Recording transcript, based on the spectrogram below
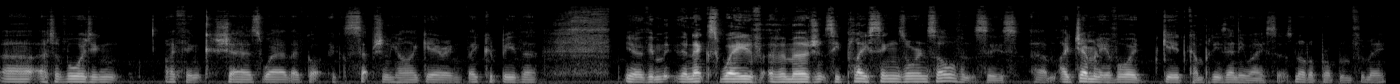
uh, at avoiding I think shares where they've got exceptionally high gearing. They could be the you know the the next wave of emergency placings or insolvencies. Um, I generally avoid geared companies anyway, so it's not a problem for me.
